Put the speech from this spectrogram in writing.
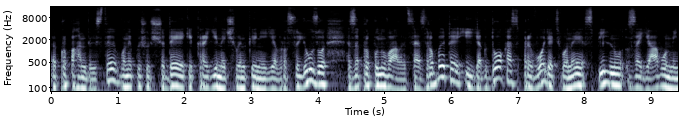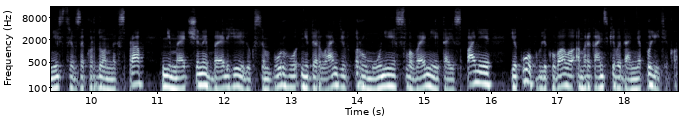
Е, пропагандисти. Вони пишуть, що деякі країни-членкині Євросоюзу запропонували це зробити, і як доказ приводять вони спільну заяву міністрів закордонних справ Німеччини, Бельгії, Люксембургу, Нідерландів, Румунії, Словенії та Іспанії, яку опублікувало американське видання Політіко.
